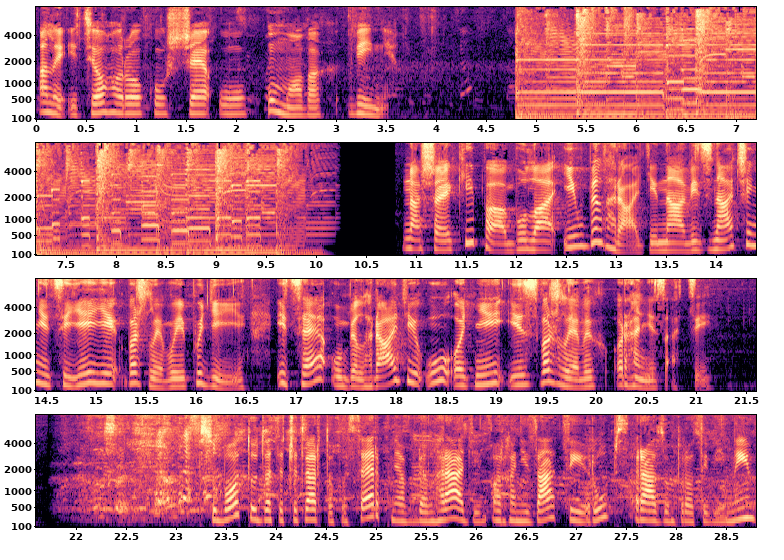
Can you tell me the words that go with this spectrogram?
але і цього року ще у умовах війни. Наша екіпа була і в Белграді на відзначенні цієї важливої події, і це у Белграді у одній із важливих організацій. В суботу, 24 серпня, в Белграді організації РУПС разом проти війни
